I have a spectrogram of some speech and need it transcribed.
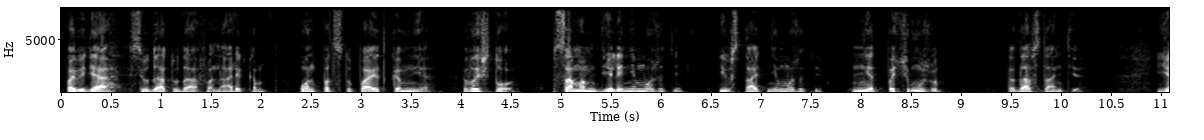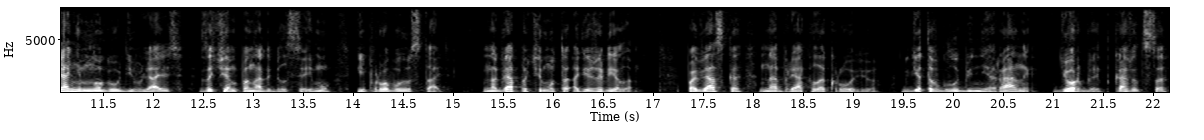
Поведя сюда-туда фонариком, он подступает ко мне. Вы что, в самом деле не можете? И встать не можете? Нет, почему же? Тогда встаньте. Я немного удивляюсь, зачем понадобился ему, и пробую встать. Нога почему-то одежевела. Повязка набрякла кровью. Где-то в глубине раны дергает. Кажется,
